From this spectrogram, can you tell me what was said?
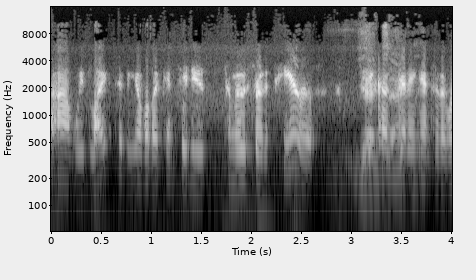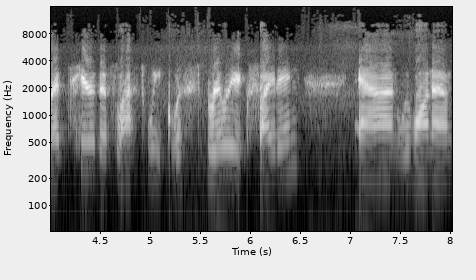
Uh, we'd like to be able to continue to move through the tiers yeah, because exactly. getting into the red tier this last week was really exciting, and we want to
